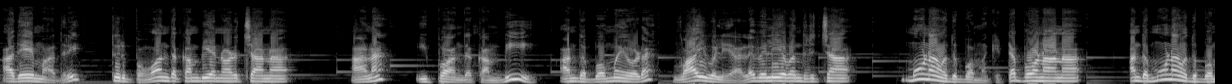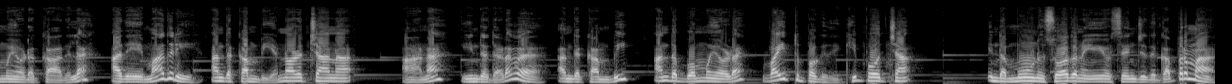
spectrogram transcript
அதே மாதிரி திருப்பவும் அந்த கம்பியை நுழைச்சானா. ஆனா இப்போ அந்த கம்பி அந்த பொம்மையோட வாய் வழியால வெளியே வந்துடுச்சான். மூணாவது பொம்மை கிட்ட போனானா. அந்த மூணாவது பொம்மையோட காதுல அதே மாதிரி அந்த கம்பிய நுழைச்சானா. ஆனா இந்த தடவை அந்த கம்பி அந்த பொம்மையோட வயிற்று பகுதிக்கு போச்சான். இந்த மூணு சோதனையையும் செஞ்சதுக்கு அப்புறமா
